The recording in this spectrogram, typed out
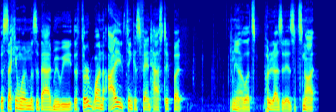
The second one was a bad movie. The third one I think is fantastic, but you know, let's put it as it is. It's not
